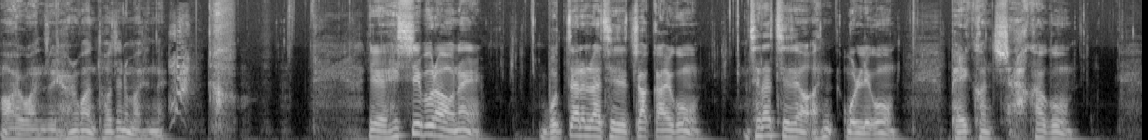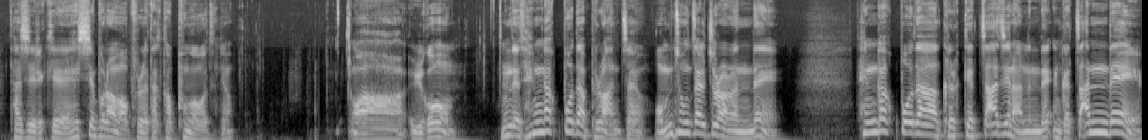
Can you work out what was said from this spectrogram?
아 이거 완전 혈관 터지는 맛인데 이게 해시 브라운에 모짜렐라 치즈 쫙 깔고 체다 치즈 한- 올리고 베이컨 쫙 하고 다시 이렇게 해시 브라운 와플을 딱 덮은 거거든요. 와 이거 근데 생각보다 별로 안 짜요. 엄청 짤 줄 알았는데 생각보다 그렇게 짜진 않은데 그러니까 짠데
